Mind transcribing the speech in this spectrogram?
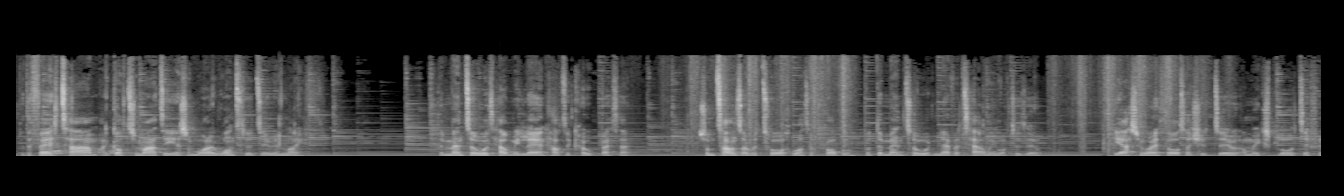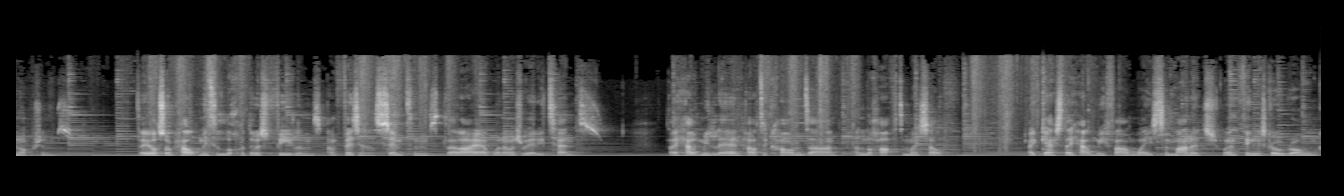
For the first time I got some ideas on what I wanted to do in life. The mentor would help me learn how to cope better. Sometimes I would talk about a problem but the mentor would never tell me what to do. He asked me what I thought I should do and we explored different options. They also helped me to look at those feelings and physical symptoms that I had when I was really tense. They helped me learn how to calm down and look after myself. I guess they helped me find ways to manage when things go wrong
